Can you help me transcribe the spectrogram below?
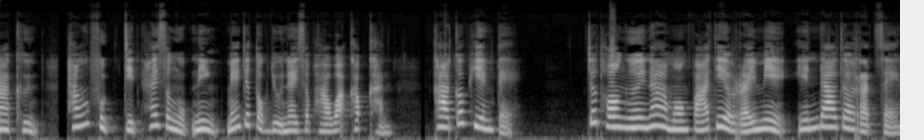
มากขึ้น ทั้งฝึกจิตให้สงบนิ่ง แม้จะตกอยู่ในสภาวะคับขัน ขาดก็เพียงแต่จจ้าทองเงยหน้ามองฟ้าที่ไร้เมฆเห็นดาวจรัสแสง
